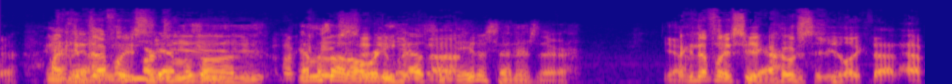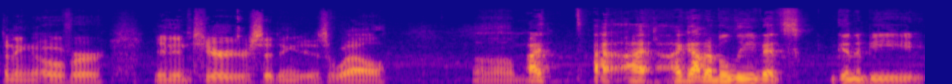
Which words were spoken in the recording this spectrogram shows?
yeah. I And, can uh, definitely see Amazon. a coast Amazon already like has that. some data centers there. Yeah. I can definitely see Yeah, a coast city true. like that happening over in interior city as well. Um, I I, I got to believe it's going to be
